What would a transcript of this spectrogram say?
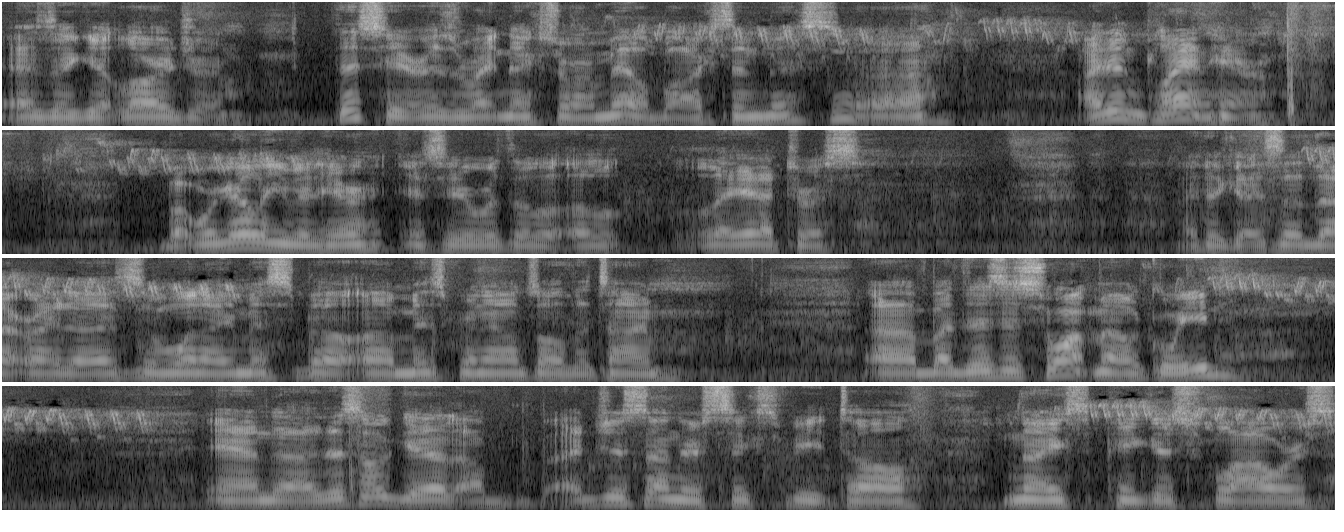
as they get larger. This here is right next to our mailbox, and this, uh, I didn't plant here, but we're gonna leave it here. It's here with a, a Liatris. I think I said that right. Uh, it's the one I misspell, uh, mispronounce all the time. Uh, but this is swamp milkweed. And uh, this will get a, just under six feet tall, nice pinkish flowers.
